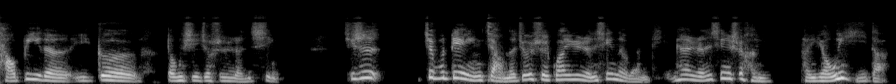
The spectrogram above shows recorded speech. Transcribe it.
逃避的一个东西就是人性。其实这部电影讲的就是关于人性的问题。你看，人性是很很犹疑的，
